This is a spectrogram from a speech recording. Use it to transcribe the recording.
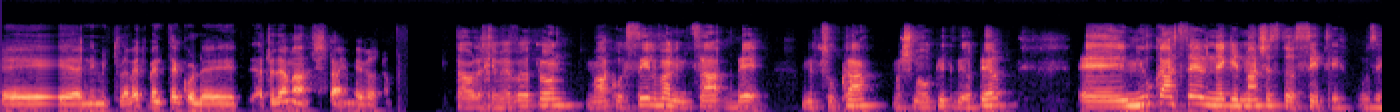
אה, אני מתלבט בין תיקו ל... אתה יודע מה? שתיים, אברטון. אתה הולך עם אברטון. מרקו סילבה נמצא במצוקה משמעותית ביותר. אה, ניו קאסל נגד מנצ'סטר סיטי, עוזי.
